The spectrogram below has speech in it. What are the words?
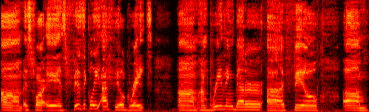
Um, as far as physically, I feel great. Um, I'm breathing better. I feel um,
